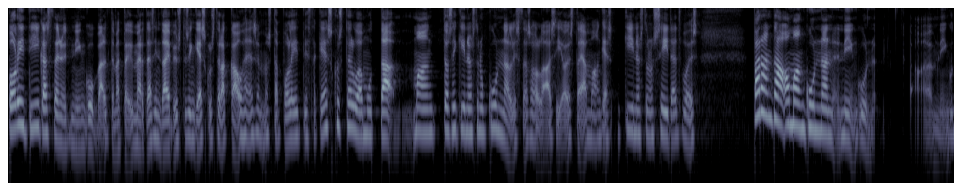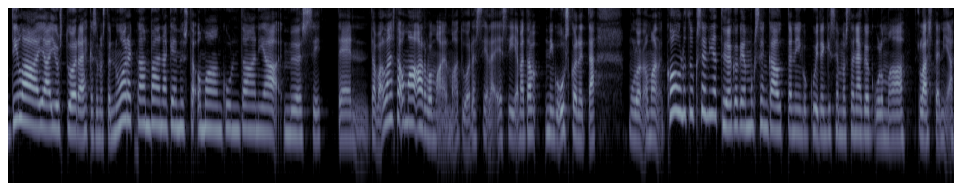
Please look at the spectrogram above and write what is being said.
politiikasta nyt niinku välttämättä ymmärtäisin tai pystyisin keskustella kauhean semmoista poliittista keskustelua, mutta mä oon tosi kiinnostunut kunnallistasolla asioista ja mä oon kes- kiinnostunut siitä, että vois parantaa oman kunnan niinku, äh, niinku tilaa ja just tuoda ehkä semmoista nuorekkaampaa näkemystä omaan kuntaan ja myös sitten tavallaan sitä omaa arvomaailmaa tuoda siellä esiin. Ja mä ta- niinku uskon, että mulla on oman koulutuksen ja työkokemuksen kautta niinku kuitenkin semmoista näkökulmaa lasten ja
